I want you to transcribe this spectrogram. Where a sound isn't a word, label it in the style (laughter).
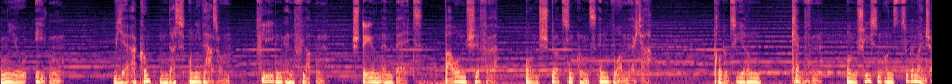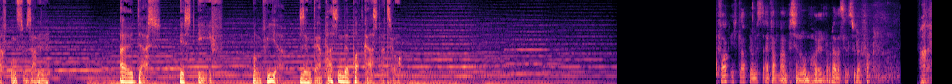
New Eden. Wir erkunden das Universum, fliegen in Flotten, stehen in Belt, bauen Schiffe und stürzen uns in Wurmlöcher. Produzieren, kämpfen und schließen uns zu Gemeinschaften zusammen. All das ist Eve. Und wir sind der passende Podcast dazu. Fogg, ich glaube, wir müssten einfach mal ein bisschen rumheulen, oder? Was hältst du davon? Ach,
